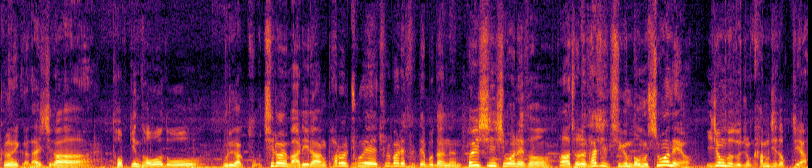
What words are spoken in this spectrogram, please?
그러니까 날씨가 덥긴 더워도 우리가 7월 말이랑 8월 초에 출발했을 때보다는 훨씬 시원해서 아 저는 사실 지금 너무 시원해요. 이 정도도 좀 감지 덕지야.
